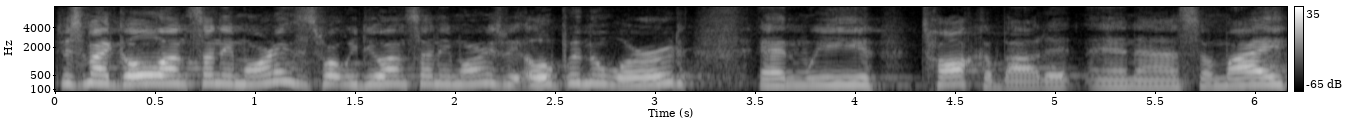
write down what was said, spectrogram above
just my goal on Sunday mornings. It's what we do on Sunday mornings. We open the Word and we talk about it. And uh, so my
